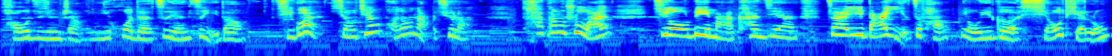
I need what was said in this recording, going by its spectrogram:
猴子警长疑惑地自言自语道：“奇怪，小江跑到哪儿去了？”他刚说完，就立马看见在一把椅子旁有一个小铁笼，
